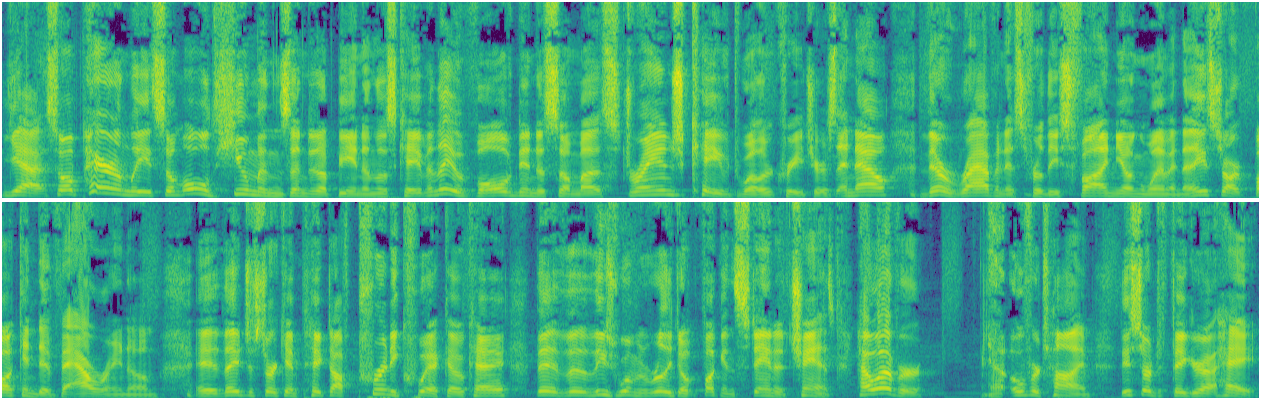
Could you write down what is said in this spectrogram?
Yeah, so apparently some old humans ended up being in this cave, and they evolved into some uh, strange cave dweller creatures, and now they're ravenous for these fine young women, and they start fucking devouring them. Uh, They just start getting picked off pretty quick. Okay, they, they, these women really don't fucking stand a chance. However, over time, they start to figure out, hey,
